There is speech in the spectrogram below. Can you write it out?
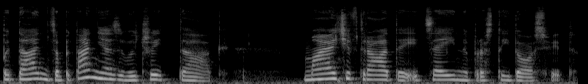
питань, запитання звучить так: маючи втрати і цей непростий досвід,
